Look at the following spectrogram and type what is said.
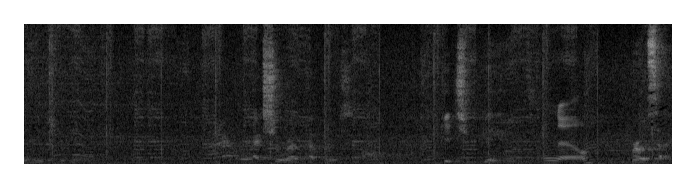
Is exactly what we. Extra red peppers. Get you gains. No. Bro seconds.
